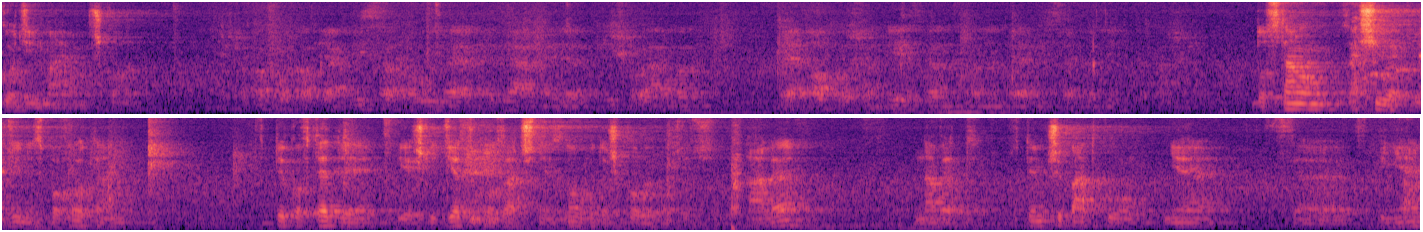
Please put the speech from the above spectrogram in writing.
godzin mają w szkole. És a kapok kapják vissza, ha úgy iskolában, de akkor sem részben, hanem természetesen Dostaną zasiłek rodziny z powrotem tylko wtedy, jeśli dziecko zacznie znowu do szkoły chodzić. Ale nawet w tym przypadku nie w, w, pienie,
